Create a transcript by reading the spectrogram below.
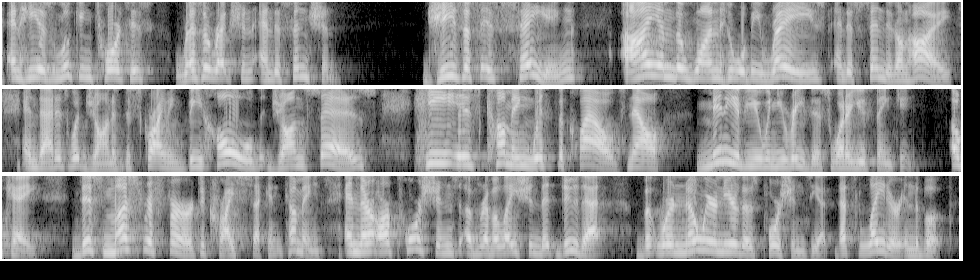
and he is looking towards his resurrection and ascension. Jesus is saying I am the one who will be raised and ascended on high. And that is what John is describing. Behold, John says, he is coming with the clouds. Now, many of you, when you read this, what are you thinking? Okay, this must refer to Christ's second coming. And there are portions of Revelation that do that, but we're nowhere near those portions yet. That's later in the book.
